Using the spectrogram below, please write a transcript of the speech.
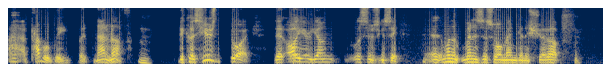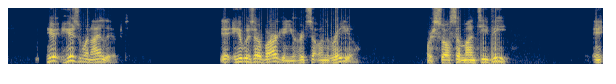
Uh, probably, but not enough. Mm. Because here's the joy that all your young listeners can say, uh, when, when is this old man going to shut up? Here, here's when I lived. Here was our bargain. You heard something on the radio or saw something on TV and,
